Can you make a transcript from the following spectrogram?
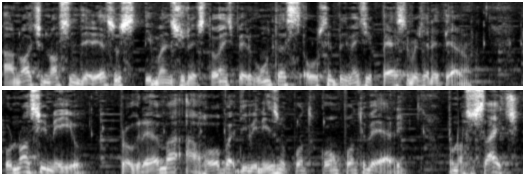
Anote nossos endereços e mande sugestões, perguntas ou simplesmente peça o Evangelho Eterno. O nosso e-mail, programa.divinismo.com.br o nosso site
